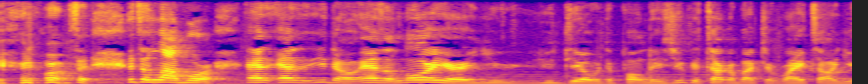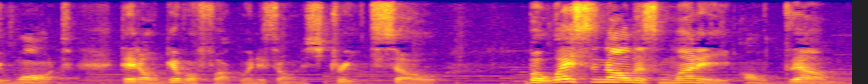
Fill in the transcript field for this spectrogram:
you know what I'm saying? It's a lot more, as, as, you know, as a lawyer, you, you deal with the police. You can talk about your rights all you want. They don't give a fuck when it's on the street. So, but wasting all this money on them,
